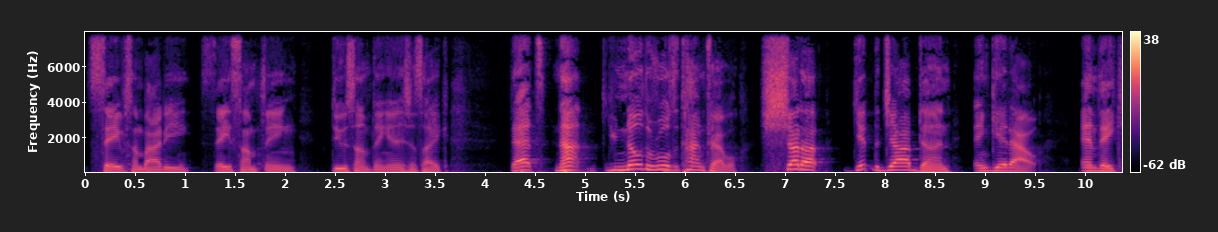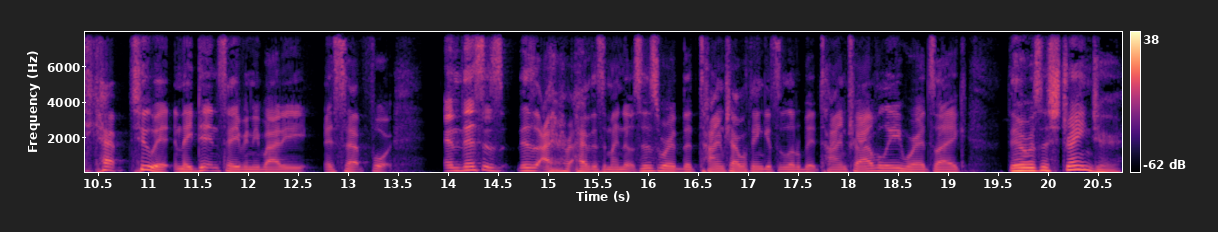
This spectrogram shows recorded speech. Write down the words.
save somebody, say something, do something, and it's just like that's not. You know the rules of time travel. Shut up, get the job done, and get out. And they kept to it, and they didn't save anybody except for. And this is this. Is, I have this in my notes. This is where the time travel thing gets a little bit time travel-y, where it's like there was a stranger.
